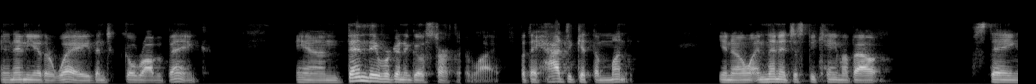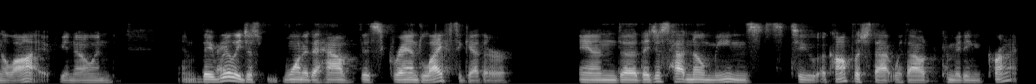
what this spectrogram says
in any other way than to go rob a bank and then they were going to go start their life but they had to get the money you know and then it just became about staying alive you know and and they right. really just wanted to have this grand life together and uh, they just had no means to accomplish that without committing a crime.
